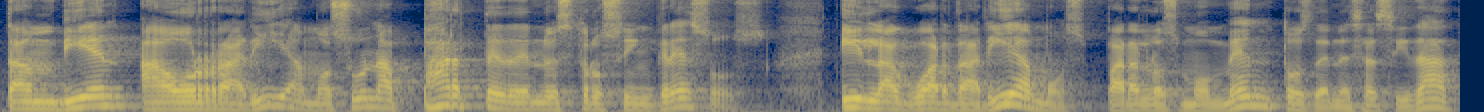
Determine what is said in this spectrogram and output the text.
también ahorraríamos una parte de nuestros ingresos y la guardaríamos para los momentos de necesidad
